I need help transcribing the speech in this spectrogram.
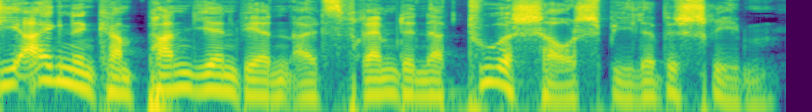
Die eigenen Kampagnen werden als fremde Naturschauspiele beschrieben.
